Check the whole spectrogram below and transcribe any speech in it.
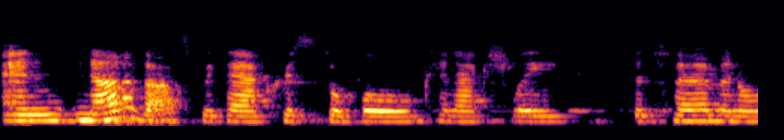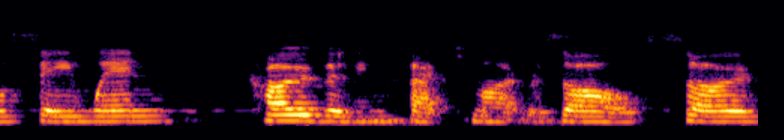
and none of us with our crystal ball can actually determine or see when COVID, in fact, might resolve. So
